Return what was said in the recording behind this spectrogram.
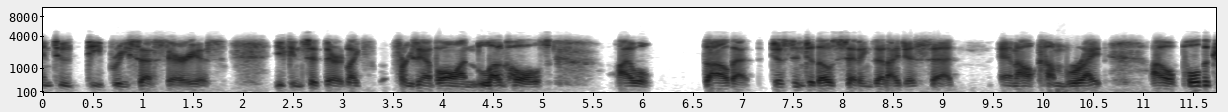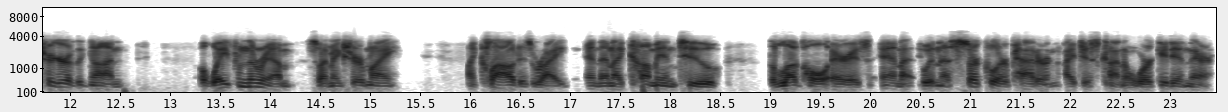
into deep recessed areas. You can sit there, like, for example, on lug holes, I will dial that just into those settings that I just said, and I'll come right, I'll pull the trigger of the gun away from the rim, so I make sure my my cloud is right, and then I come into the lug hole areas, and I, in a circular pattern, I just kind of work it in there,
